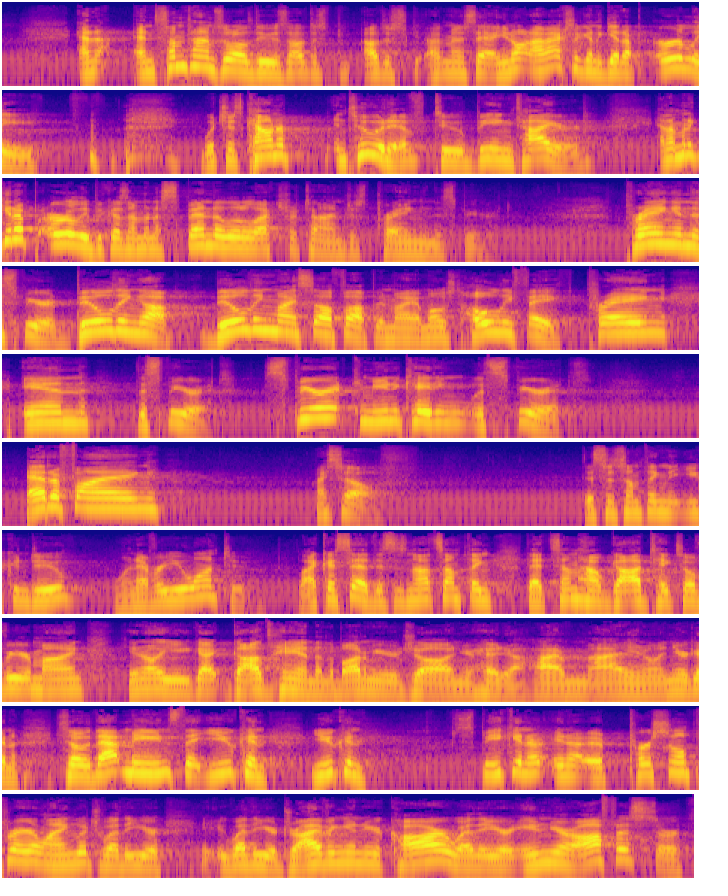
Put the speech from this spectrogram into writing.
And, and sometimes what I'll do is I'll just, I'll just, I'm going to say, you know what, I'm actually going to get up early, which is counterintuitive to being tired. And I'm going to get up early because I'm going to spend a little extra time just praying in the Spirit. Praying in the Spirit, building up, building myself up in my most holy faith, praying in the Spirit. Spirit communicating with Spirit, edifying myself. This is something that you can do whenever you want to. Like I said, this is not something that somehow God takes over your mind. You know, you got God's hand on the bottom of your jaw and your head. I'm, I, you know, and you're gonna. So that means that you can you can speak in a, in a personal prayer language, whether you're whether you're driving in your car, whether you're in your office, or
